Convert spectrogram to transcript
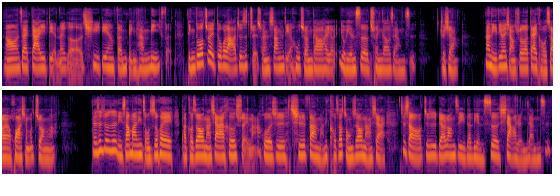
然后再盖一点那个气垫粉饼和蜜粉，顶多最多啦就是嘴唇上一点护唇膏，还有有颜色的唇膏这样子，就这样。那你一定会想说戴口罩要化什么妆啊？但是就是你上班，你总是会把口罩拿下来喝水嘛，或者是吃饭嘛，你口罩总是要拿下来，至少就是不要让自己的脸色吓人这样子。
